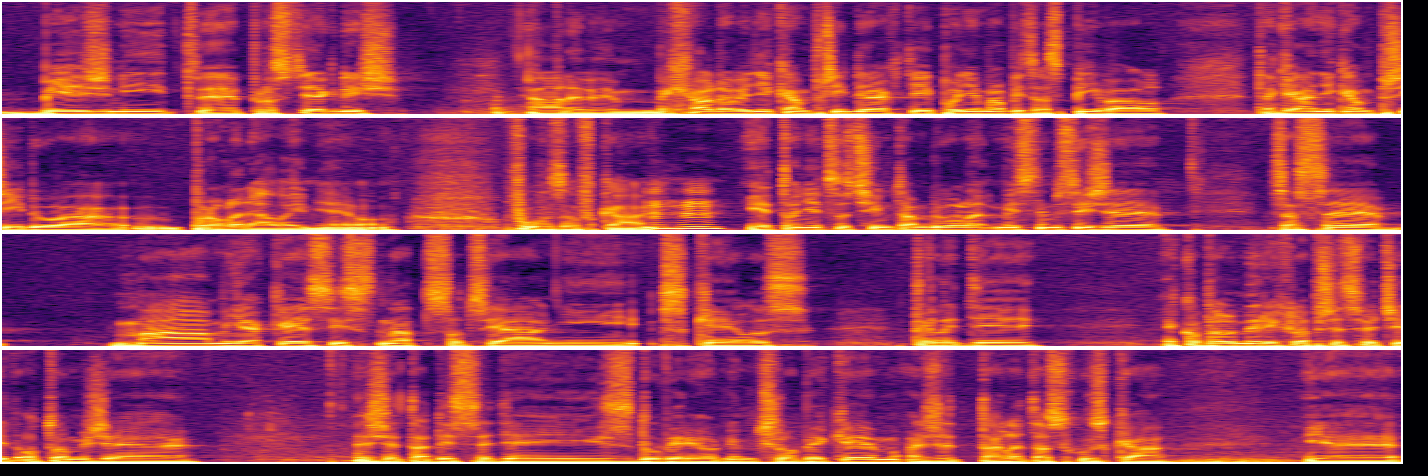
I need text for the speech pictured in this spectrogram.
běžný, to je prostě jak když já nevím, Michal David někam přijde a chtějí po něm, aby zaspíval, tak já někam přijdu a prohledávají mě, jo, v uvozovkách. Mm-hmm. Je to něco, s čím tam jdu, ale myslím si, že zase mám jakési snad sociální skills, ty lidi jako velmi rychle přesvědčit o tom, že, že tady se dějí s důvěryhodným člověkem a že tahle ta schůzka je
